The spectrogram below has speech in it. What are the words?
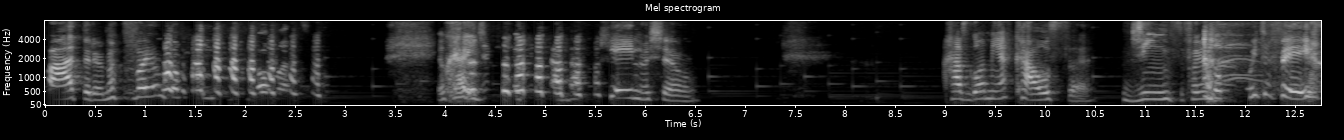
quatro, não foi um boa. Eu caí de eu baquei no chão. Rasgou a minha calça. Jeans. Foi um toque muito feio.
